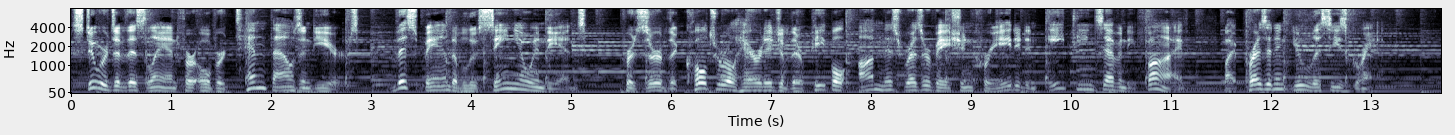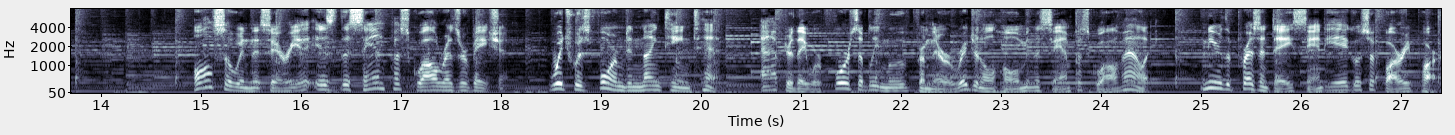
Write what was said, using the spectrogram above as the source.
Stewards of this land for over 10,000 years, this band of Luiseño Indians preserve the cultural heritage of their people on this reservation created in 1875 by President Ulysses Grant. Also in this area is the San Pasqual Reservation, which was formed in 1910 after they were forcibly moved from their original home in the San Pasqual Valley, near the present-day San Diego Safari Park.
